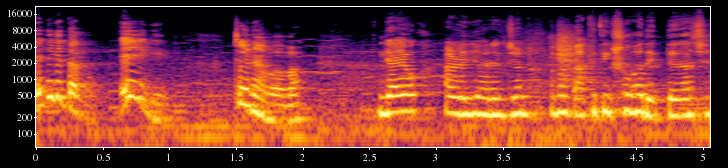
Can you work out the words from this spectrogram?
এদিকে তাকো এইদিকে চল না বাবা। যাই হোক আর ওই যে আরেকজন আমার প্রাকৃতিক শোভা দেখতে গেছে।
